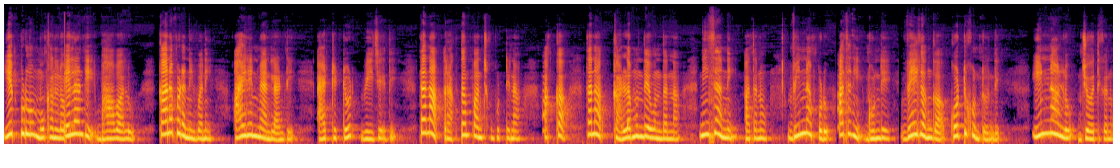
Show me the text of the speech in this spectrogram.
ఎప్పుడూ ముఖంలో ఎలాంటి భావాలు కనపడనివ్వని ఐరన్ మ్యాన్ లాంటి యాటిట్యూడ్ విజయ్ది. తన రక్తం పంచుకు పుట్టిన అక్క తన కళ్ళ ముందే ఉందన్న నిజాన్ని అతను విన్నప్పుడు అతని గుండె వేగంగా కొట్టుకుంటుంది. ఇన్నాళ్ళు జ్యోతికను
